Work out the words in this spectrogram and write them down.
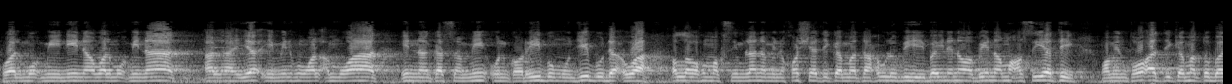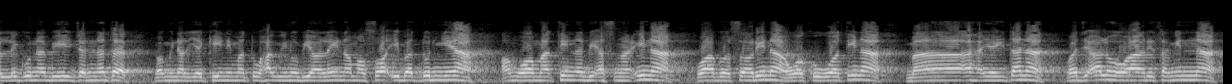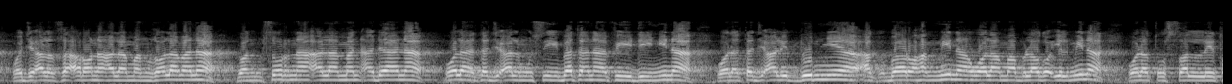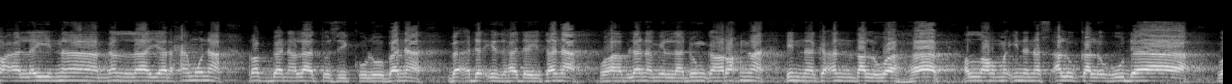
wal mu'minina wal mu'minat. Al ahya'i minhum wal amwat. Innaka sami'un qaribun mujibu da'wah. Allahumma qsim lana min khasyatika ma tahulu bihi bainana wa baina ma'siyatik. Wa min ta'atika ma tuballighuna bihi jannatak. Wa min al yaqini ma tuhawinu bi alaina masa'ib ad-dunya. Wa matina bi asma'ina. Wa absarina wa quwwatina. Ma ahyaitana. Waj'alhu warisa minna. Waj'al sa'rana ala man zalamana. Wansurna ala man adana. Wa la taj'al musibatana fi dinina wa la taj'alid dunya akbar hammina wa la mablagha ilmina wa la tusallit alaina man la yarhamuna. Rabbana la tuzigh qulubana ba'da idh hadaitana wa hab lana min ladunka rahmah innaka antal wahhab. Allahumma inna nas'aluka al-huda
